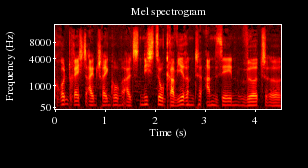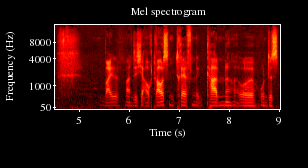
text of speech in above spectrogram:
Grundrechtseinschränkungen als nicht so gravierend ansehen wird, äh, weil man sich ja auch draußen treffen kann äh, und es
